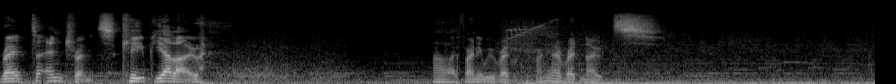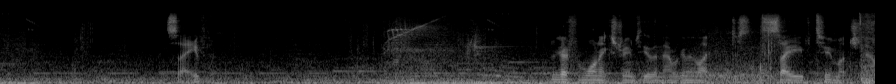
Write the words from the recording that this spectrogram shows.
red to entrance, keep yellow. Oh, if only we read. If only I read notes. Save. Gonna go from one extreme to the other now. We're gonna like just save too much now.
